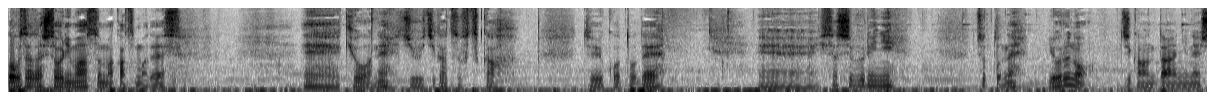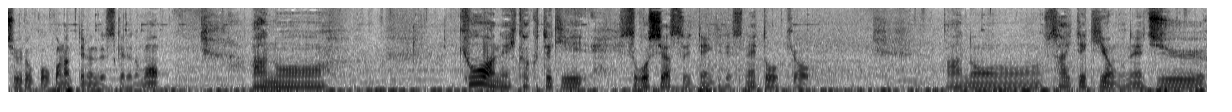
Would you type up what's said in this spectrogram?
ご無沙汰しております。馬勝間です、えー、今日はね11月2日。ということで、えー、久しぶりにちょっとね夜の時間帯にね収録を行ってるんですけれどもあのー、今日はね比較的過ごしやすい天気ですね東京。あの最低気温もね16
